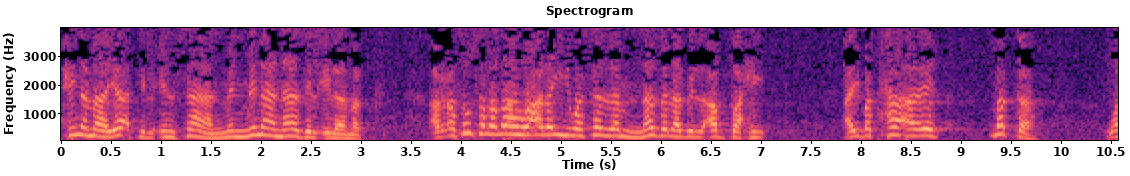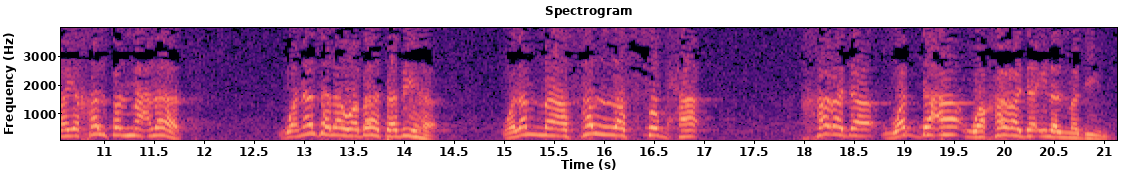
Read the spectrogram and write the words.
حينما يأتي الإنسان من منى نازل إلى مكة الرسول صلى الله عليه وسلم نزل بالأبطح أي بطحاء إيه؟ مكة وهي خلف المعلات ونزل وبات بها ولما صلى الصبح خرج ودع وخرج إلى المدينة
